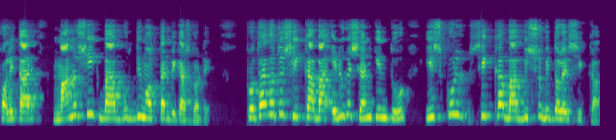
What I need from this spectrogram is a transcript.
ফলে তার মানসিক বা বুদ্ধিমত্তার বিকাশ ঘটে। প্রথাগত শিক্ষা বা এডুকেশন কিন্তু স্কুল শিক্ষা বা বিশ্ববিদ্যালয়ের শিক্ষা।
